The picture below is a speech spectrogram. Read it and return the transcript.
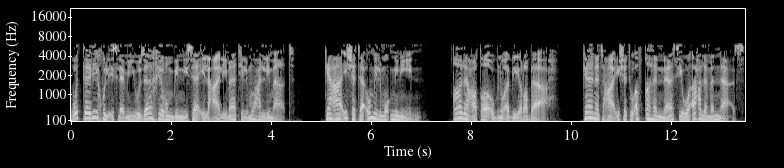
والتاريخ الإسلامي زاخر بالنساء العالمات المعلمات. كعائشة أم المؤمنين. قال عطاء بن أبي رباح كانت عائشة أفقه الناس وأعلم الناس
